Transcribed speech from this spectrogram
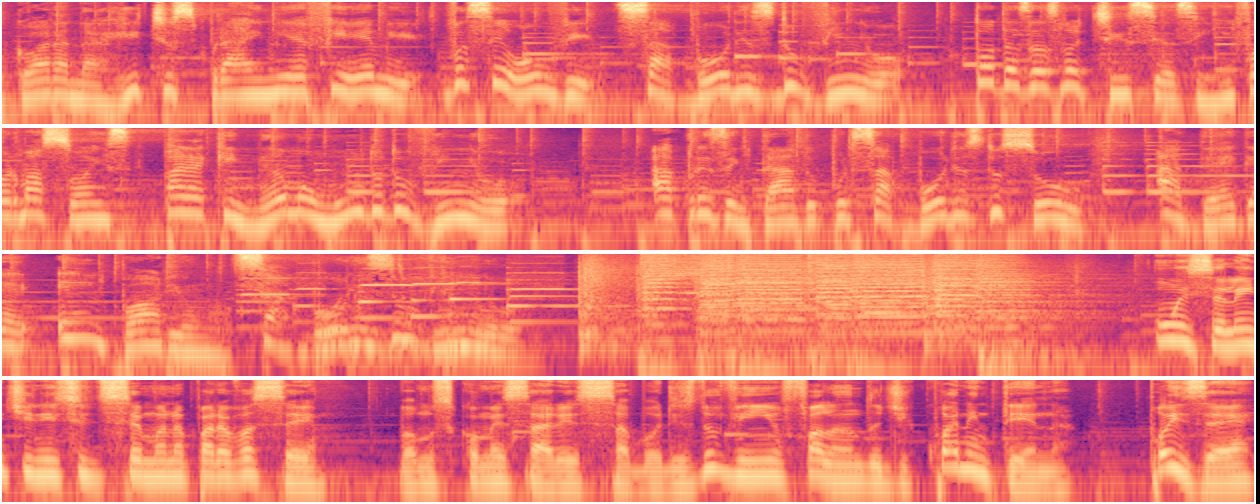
Agora na Ritz Prime FM, você ouve Sabores do Vinho. Todas as notícias e informações para quem ama o mundo do vinho. Apresentado por Sabores do Sul, Adega Emporium. Sabores do Vinho. Um excelente início de semana para você. Vamos começar esses Sabores do Vinho falando de quarentena. Pois é,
